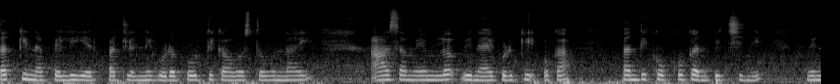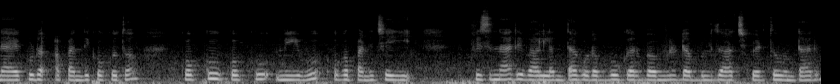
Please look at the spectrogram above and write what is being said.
తక్కిన పెళ్ళి ఏర్పాట్లన్నీ కూడా పూర్తి కావస్తూ ఉన్నాయి. ఆ సమయంలో వినాయకుడికి ఒక పంది కొక్కు కనిపించింది. వినాయకుడు ఆ పంది కొక్కుతో కొక్కు కొక్కు నీవు ఒక పని చెయ్యి. పిసినారి వాళ్ళంతా కూడా భూగర్భంలో డబ్బులు దాచిపెడుతూ ఉంటారు.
